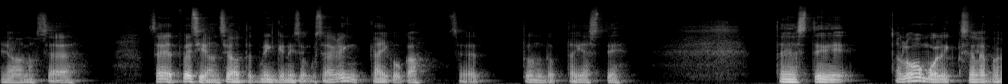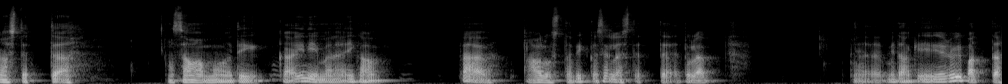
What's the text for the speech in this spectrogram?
ja noh, see, see, et vesi on seotud mingi niisuguse ringkäiguga, see tundub täiesti, täiesti loomulik, sellepärast et samamoodi ka inimene iga päev alustab ikka sellest, et tuleb eh, midagi rüübata,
